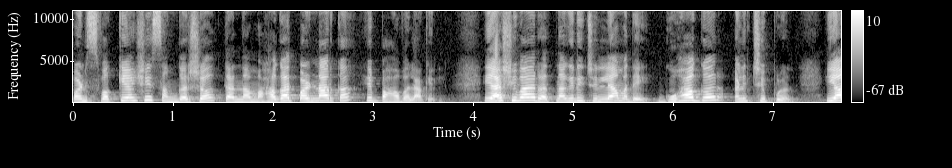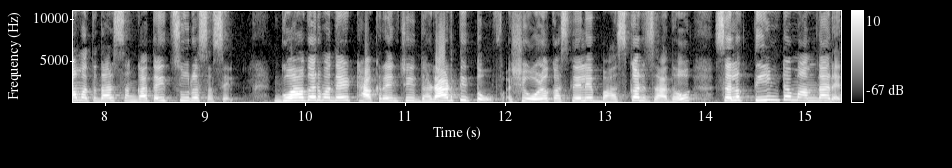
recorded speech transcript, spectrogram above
पण स्वकीयांशी संघर्ष त्यांना महागात पडणार का हे पाहावं लागेल. याशिवाय रत्नागिरी जिल्ह्यामध्ये गुहागर आणि चिपळूण या मतदारसंघातही चुरस असेल. गुहागरमध्ये ठाकरेंची धडाडती तोफ अशी ओळख असलेले भास्कर जाधव सलग तीन टम आमदार आहेत.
